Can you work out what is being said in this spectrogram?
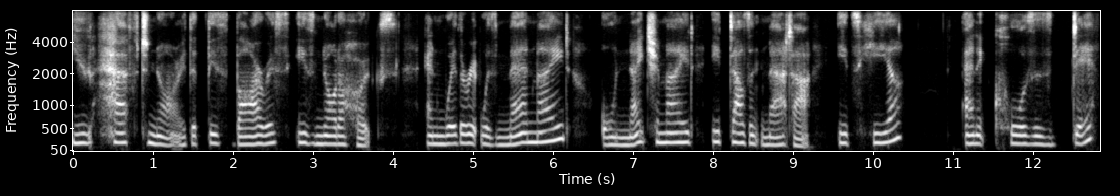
You have to know that this virus is not a hoax, and whether it was man made or nature made, it doesn't matter. It's here and it causes death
